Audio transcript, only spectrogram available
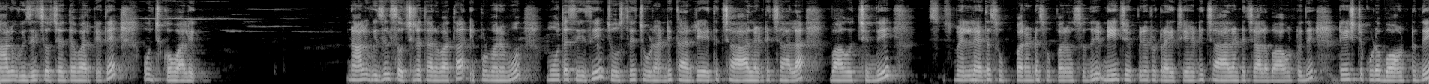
నాలుగు విజిల్స్ వచ్చేంత వరకు అయితే ఉంచుకోవాలి. నాలుగు విజిల్స్ వచ్చిన తర్వాత ఇప్పుడు మనము మూత తీసి చూస్తే చూడండి కర్రీ అయితే చాలా అంటే చాలా బాగా వచ్చింది స్మెల్ అయితే సూపర్ అంటే సూపర్ వస్తుంది. నేను చెప్పినట్టు ట్రై చేయండి. చాలా అంటే చాలా బాగుంటుంది. టేస్ట్ కూడా బాగుంటుంది.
